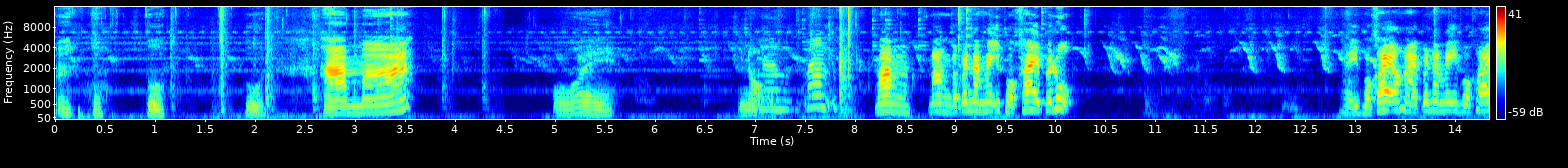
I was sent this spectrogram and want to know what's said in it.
เออโอ้โหโอ้หามมาโอ้ย พี่น้อง มัม มัมก็ไปนั่งในอีพอไข่ไปลูก ให้อีพอไข่เอาหายไปนั่งในอีพอไข่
